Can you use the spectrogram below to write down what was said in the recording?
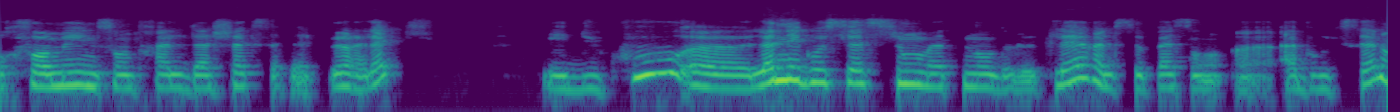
pour former une centrale d'achat qui s'appelle Eurelec. Et du coup, la négociation maintenant de Leclerc, elle se passe à Bruxelles,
